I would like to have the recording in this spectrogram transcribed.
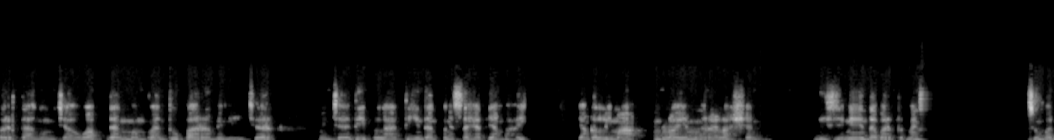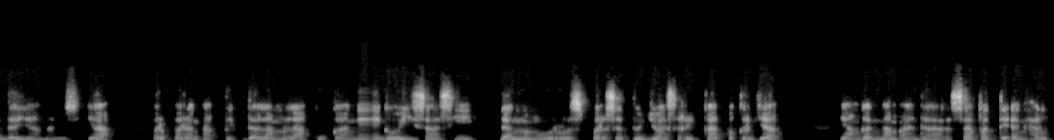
bertanggung jawab dan membantu para manajer menjadi pelatih dan penasehat yang baik. Yang kelima, employment relation. Di sini Departemen Sumber Daya Manusia berperan aktif dalam melakukan negosiasi dan mengurus persetujuan serikat pekerja yang keenam ada safety and health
